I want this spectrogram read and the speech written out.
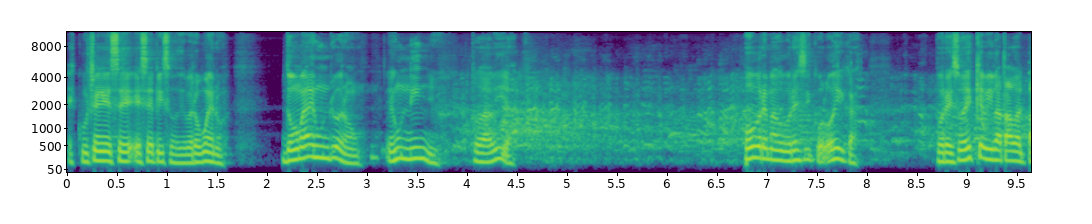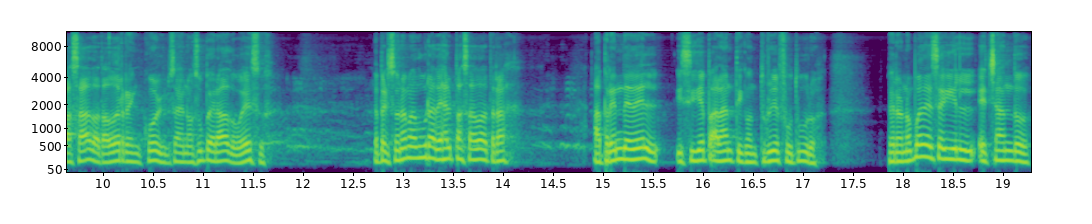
escuchen ese, ese episodio. Pero bueno, Don Omar es un llorón, es un niño todavía. Pobre madurez psicológica. Por eso es que vive atado al pasado, atado de rencor, o sea, no ha superado eso. La persona madura deja el pasado atrás, aprende de él y sigue para adelante y construye el futuro. Pero no puedes seguir echando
